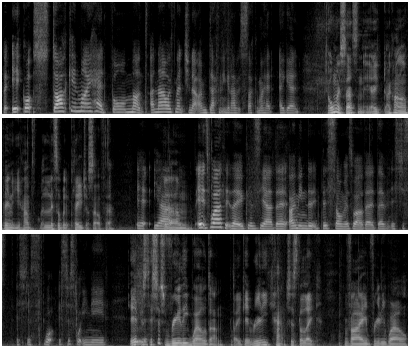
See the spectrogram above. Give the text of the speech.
But it got stuck in my head for months, and now I've mentioned it. I'm definitely gonna have it stuck in my head again. Almost certainly. I, I can't help feeling that you have a little bit played yourself here. It yeah. But um, It's worth it though, because yeah, the I mean the, this song as well. They're, they're, it's just it's just what it's just what you need. it was it's just really well done. Like it really catches the like vibe really well.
